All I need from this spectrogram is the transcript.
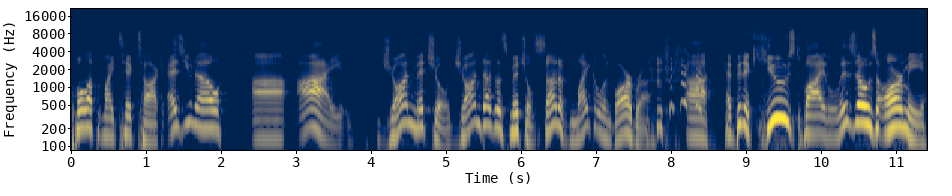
pull up my TikTok. As you know, uh, I, John Mitchell, John Douglas Mitchell, son of Michael and Barbara, uh, have been accused by Lizzo's army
